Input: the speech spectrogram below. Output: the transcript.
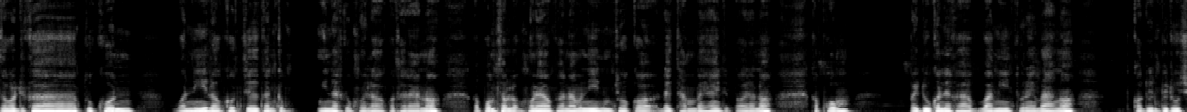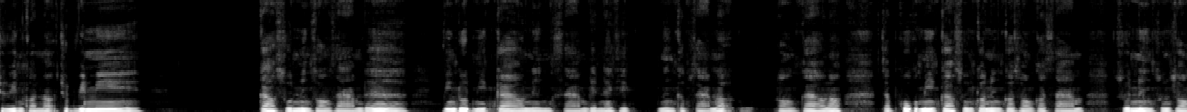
สวัสดีครับทุกคนวันนี้เราก็เจอกันกับมีนัดกับหวเราพัฒนาเนาะกับผมสำหรับหวเราพัฒนาวันนี้หนุ่มโชคก็ได้ทำไว้ให้เรียบร้อยแล้วเนาะครับผมไปดูกันเลยครับว่ามีตัวไหนบ้างเนาะก่อนอื่นไปดูชุดวินก่อนเนาะชุดวินมี 90123 เด้อวิ่งรูดมี 913 เด่นให้ที่ 1 กับ 3 เนาะรอง9เนาะจับคู่ก็มี 90 91 92 93 01 02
